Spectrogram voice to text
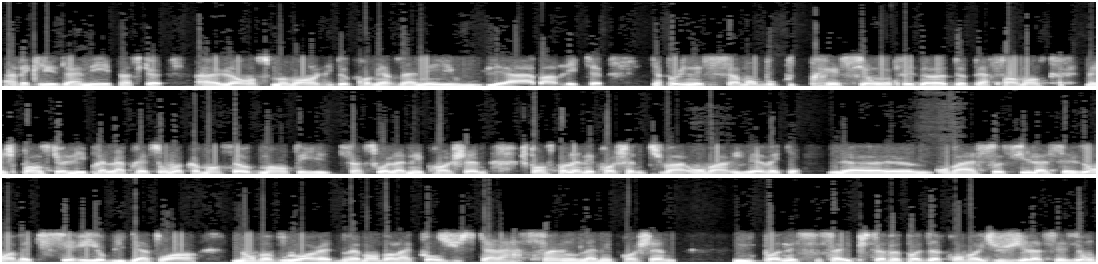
avec les années, parce que euh, là, en ce moment, les deux premières années où il est à la barre de l'équipe, il n'y a pas eu nécessairement beaucoup de pression, de, de performance, mais je pense que les, la pression va commencer à augmenter, que ça soit l'année prochaine. Je pense pas l'année prochaine tu vas, on va arriver avec le, on va associer la saison avec série obligatoire, mais on va vouloir être vraiment dans la course jusqu'à la fin de l'année prochaine pas nécessaire. Et puis ça veut pas dire qu'on va juger la saison,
